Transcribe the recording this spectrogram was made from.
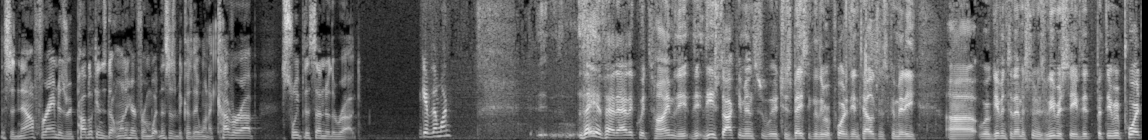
This is now framed as Republicans don't want to hear from witnesses because they want to cover up, sweep this under the rug. Give them one. They have had adequate time. The, the, these documents, which is basically the report of the Intelligence Committee, uh, were given to them as soon as we received it. But the report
